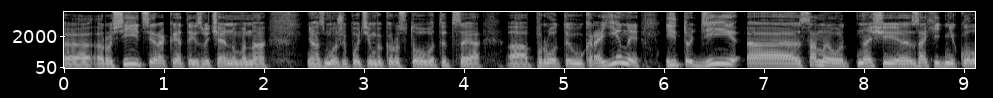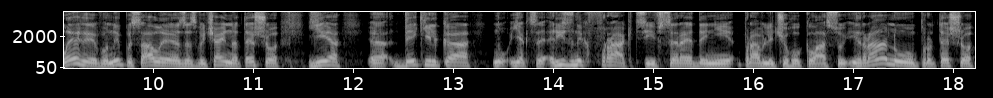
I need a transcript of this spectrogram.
е, Росії ці ракети, і звичайно, вона зможе потім використовувати це проти України. І тоді саме от наші західні колеги вони писали зазвичай на те, що є декілька, ну як це різних фракцій всередині правлячого класу Ірану, про те, що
